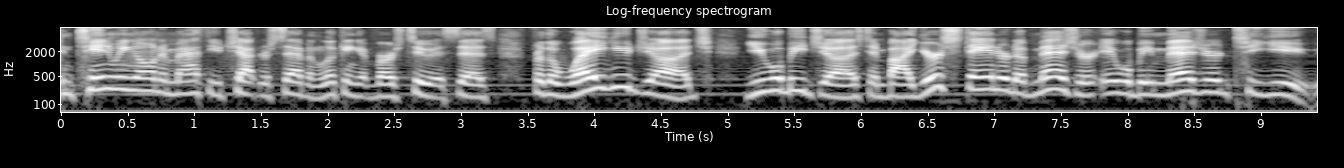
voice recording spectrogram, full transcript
Continuing on in Matthew chapter 7, looking at verse 2, it says, For the way you judge, you will be judged, and by your standard of measure, it will be measured to you.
